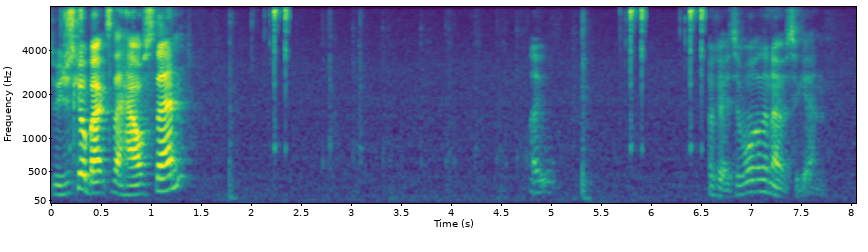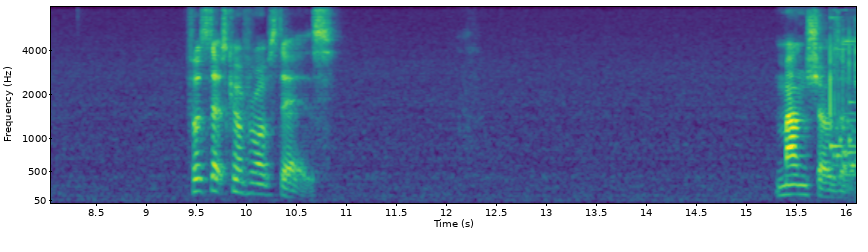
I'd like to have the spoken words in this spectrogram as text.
Do we just go back to the house then? Like, okay, so what are the notes again? Footsteps coming from upstairs. Man shows up.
